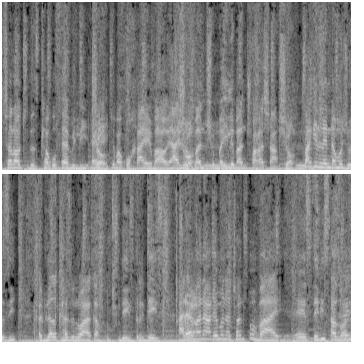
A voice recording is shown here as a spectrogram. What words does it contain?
shout out to the Sklago family Eh, Sure. ke ba ko gae bao ya no Sure. ba ntshwa- ba ile ba ntshwara sharp Sure. fa ke lenda mo josi ka dula le cousin wa ka for two days three days a re Yeah. mana ge mana tshwantse o vae eh steady sa zwa yo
